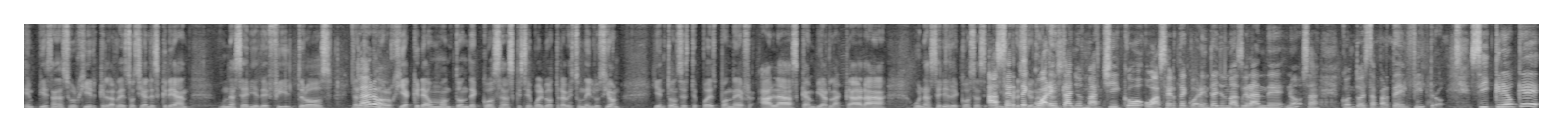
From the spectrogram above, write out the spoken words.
empiezan a surgir que las redes sociales crean una serie de filtros, la Claro. tecnología crea un montón de cosas que se vuelve otra vez una ilusión y entonces te puedes poner alas, cambiar la cara, una serie de cosas hacerte impresionantes. 40 años más chico o hacerte 40 años más grande, ¿no? O sea, con toda esta parte del filtro. Sí, creo que,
